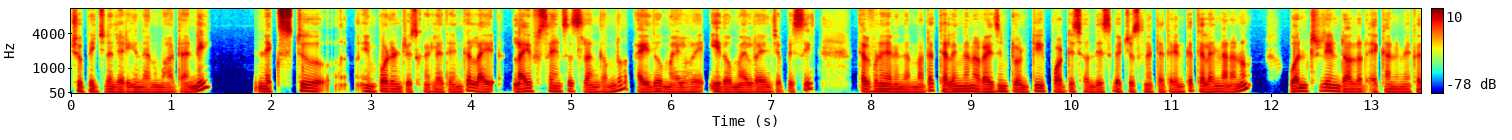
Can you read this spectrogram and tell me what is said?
చూపించడం జరిగింది అనమాట అండి. నెక్స్ట్ ఇంపార్టెంట్ చూసుకున్నట్లయితే ఇంకా లై లైఫ్ సైన్సెస్ రంగంలో ఐదో మైల్రాయ్ ఐదో మైల్రాయ్ అని చెప్పేసి తెలపడం జరిగింది అనమాట Telangana rising twenty forty seven దిశగా చూసుకున్నట్లయితే కనుక తెలంగాణను వన్ ట్రిలియన్ డాలర్ ఎకానమీగా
